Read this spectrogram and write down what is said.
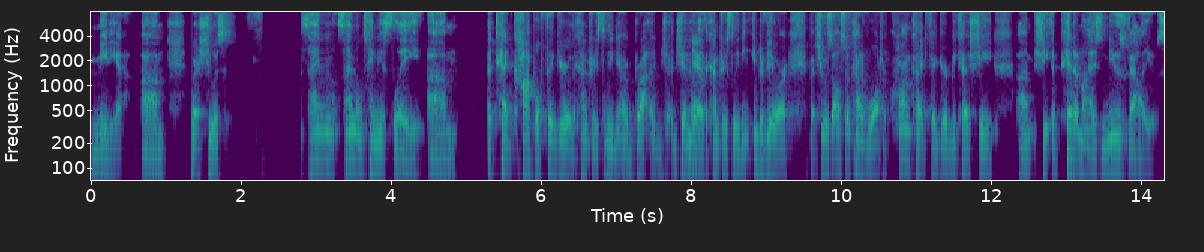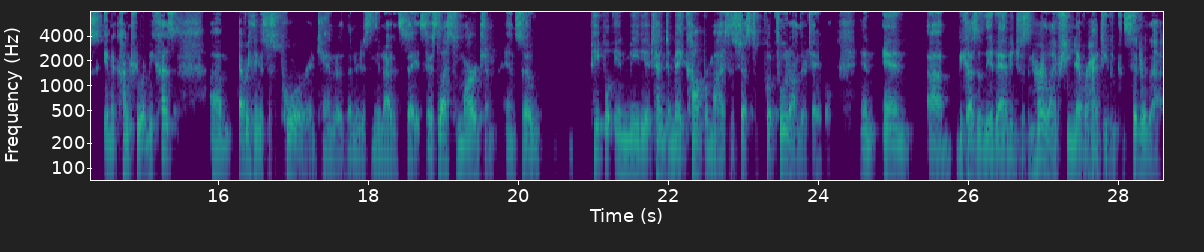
media, um, where she was sim- simultaneously um, a Ted Koppel figure, the country's leading, or Jim Lehrer, yeah. the country's leading interviewer, but she was also kind of Walter Cronkite figure because she um, she epitomized news values in a country where because um, everything is just poorer in Canada than it is in the United States. There's less margin, and so people in media tend to make compromises just to put food on their table, and and uh, because of the advantages in her life, she never had to even consider that.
